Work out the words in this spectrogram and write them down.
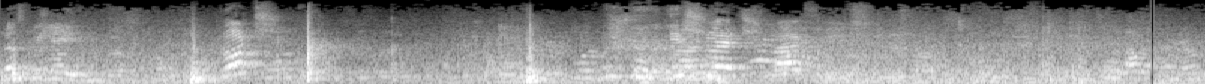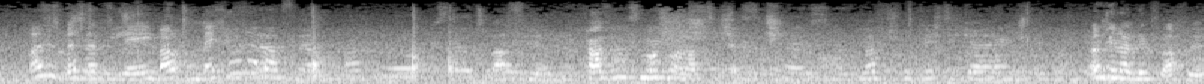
Das ist Milady. Lutsch! Die Schwert schleift nicht. Was ist besser, Delay? Becher oder Waffel? Waffel. Das muss man auf sich essen. Waffel schmeckt richtig geil. Okay, dann nehme ich Waffel.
